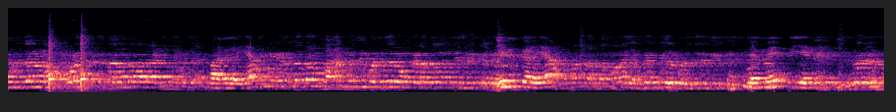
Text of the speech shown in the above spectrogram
முடிச்சாலும் நம்ம. வரலையா நீங்க படிச்சாலும் உங்க இடத்துல வந்து. இருக்கலையா அந்த மாதிரி படிச்சிருக்கீங்க. இவர் என்ன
